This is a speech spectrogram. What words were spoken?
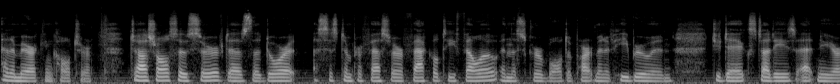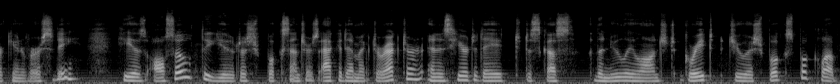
and American Culture. Josh also served as the Dorot Assistant Professor Faculty Fellow in the Skirball Department of Hebrew and Judaic Studies at New York University. He is also the Yiddish Book Center's academic director and is here today to discuss the newly launched Great Jewish Books Book Club.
